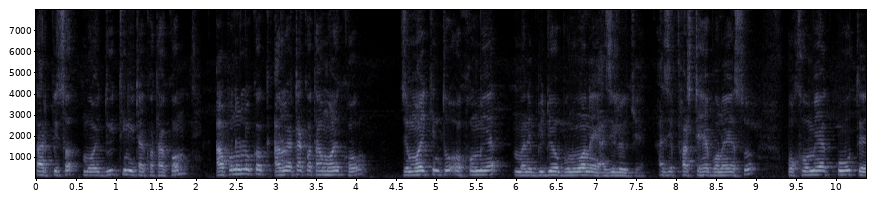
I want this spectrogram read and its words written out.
তাৰপিছত মই দুই তিনিটা কথা ক'ম। আপোনালোকক আৰু এটা কথা মই কওঁ যে মই কিন্তু অসমীয়াত মানে ভিডিঅ' বনোৱা নাই আজিলৈকে। আজি ফাৰ্ষ্টহে বনাই আছোঁ। অসমীয়া কওঁতে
